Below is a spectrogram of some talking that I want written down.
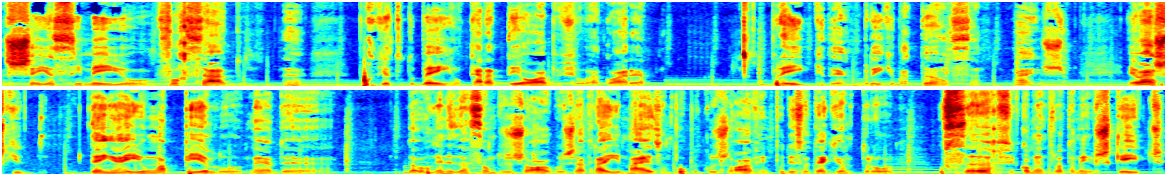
achei assim meio forçado, né? Porque tudo bem, o karatê óbvio, agora o break, né? O break é uma dança, mas eu acho que tem aí um apelo, né, da, da organização dos jogos de atrair mais um público jovem, por isso até que entrou o surf, como entrou também o skate,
